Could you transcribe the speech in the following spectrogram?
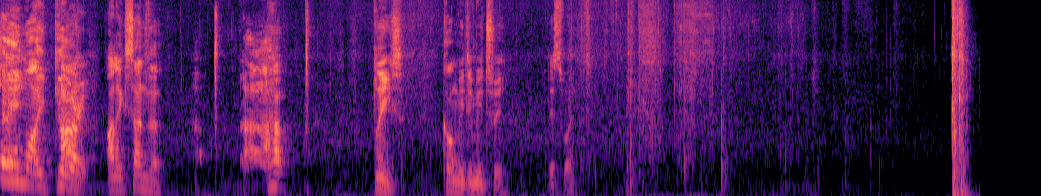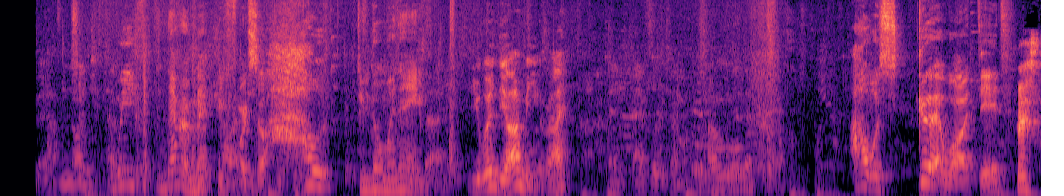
oh my god! Harry. Alexander. Uh, uh, please, call me Dimitri. This way. We've never met before, so how do you know my name? You were in the army, right? I was good at what I did, Best,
